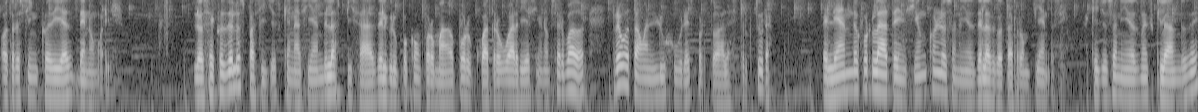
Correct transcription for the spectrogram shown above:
otros cinco días de no morir. Los ecos de los pasillos que nacían de las pisadas del grupo conformado por cuatro guardias y un observador rebotaban lúgubres por toda la estructura, peleando por la atención con los sonidos de las gotas rompiéndose. Aquellos sonidos mezclándose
